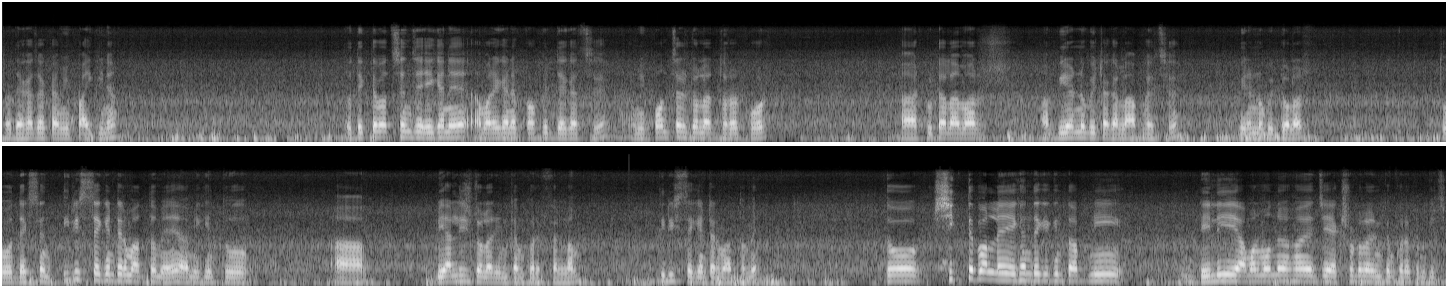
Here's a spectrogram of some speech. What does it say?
তো দেখা যাক আমি পাই কিনা। তো দেখতে পাচ্ছেন যে এখানে আমার এখানে প্রফিট দেখাচ্ছে। আমি পঞ্চাশ ডলার ধরার পর টোটাল আমার বিরানব্বই টাকা লাভ হয়েছে, বিরানব্বই ডলার তো দেখছেন, তিরিশ সেকেন্ডের মাধ্যমে আমি কিন্তু বিয়াল্লিশ ডলার ইনকাম করে ফেললাম, তিরিশ সেকেন্ডের মাধ্যমে। তো শিখতে পারলে এখান থেকে কিন্তু আপনি ডেলি আমার মনে হয় যে একশো ডলার ইনকাম করা কোনো কিছু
